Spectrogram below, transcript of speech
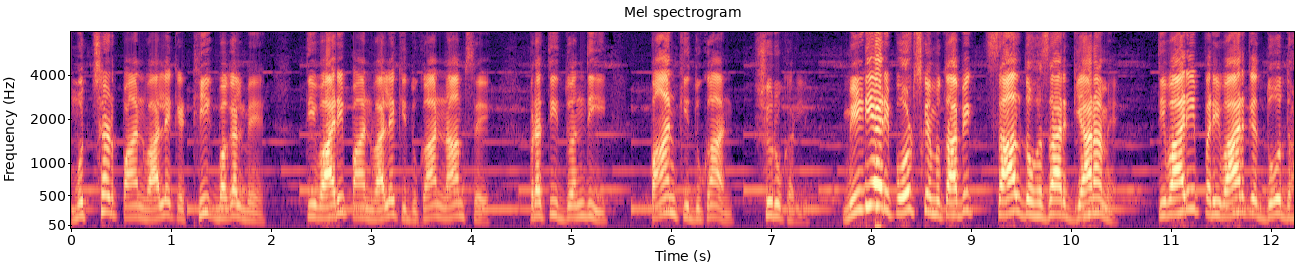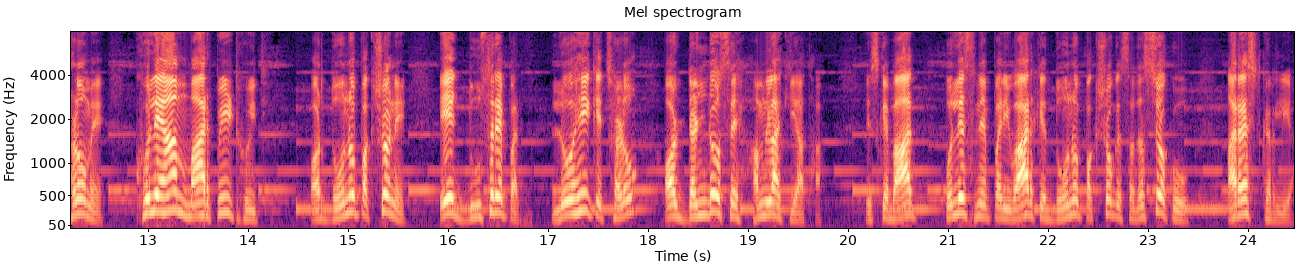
मुच्छड़ पान वाले के ठीक बगल में तिवारी पान वाले की दुकान नाम से प्रतिद्वंदी पान की दुकान शुरू कर ली। मीडिया रिपोर्ट्स के मुताबिक साल 2011 में तिवारी परिवार के दो धड़ों में खुलेआम मारपीट हुई थी और दोनों पक्षों ने एक दूसरे पर लोहे के छड़ों और डंडों से हमला किया था। इसके बाद पुलिस ने परिवार के दोनों पक्षों के सदस्यों को अरेस्ट कर लिया।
